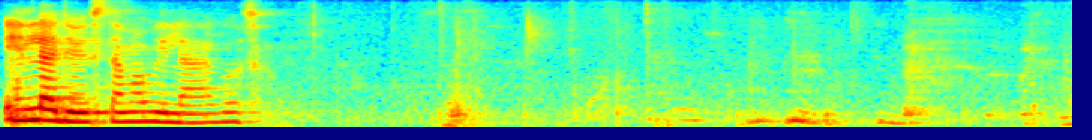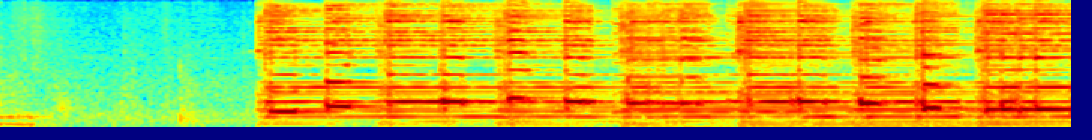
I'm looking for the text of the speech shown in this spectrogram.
én legyőztem a világot. Thank you.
